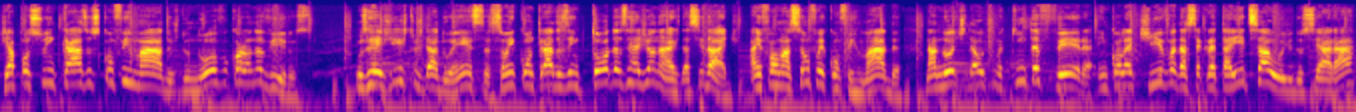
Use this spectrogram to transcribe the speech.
já possuem casos confirmados do novo coronavírus. Os registros da doença são encontrados em todas as regionais da cidade. A informação foi confirmada na noite da última quinta-feira, em coletiva da Secretaria de Saúde do Ceará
